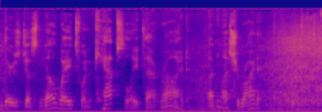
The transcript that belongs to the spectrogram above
There's just no way to encapsulate that ride unless you ride it.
